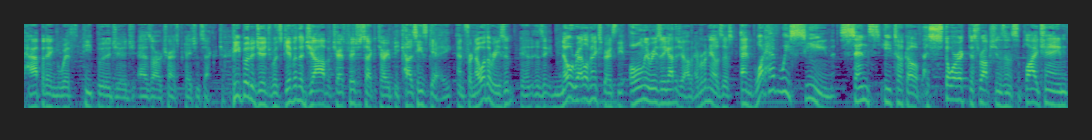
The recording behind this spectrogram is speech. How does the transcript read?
happening with Pete Buttigieg as our transportation secretary. Pete Buttigieg was given the job of transportation secretary because he's gay and for no other reason. It is no relevant experience. The only reason he got the job, and everybody knows this. And what have we seen since he took over? Historic disruptions in the supply chain,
